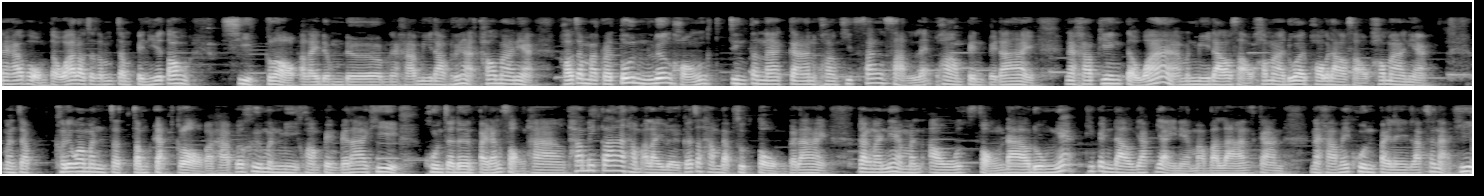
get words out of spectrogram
นะครับผมแต่ว่าเราจะจำจำเป็นที่จะต้องฉีกกรอบอะไรเดิมๆนะครับมีดาวพฤหัสเข้ามาเนี่ยเขาจะมากระตุ้นเรื่องของจินตนาการความคิดสร้างสรรค์ และความเป็นไปได้นะครับเพียงแต่ว่ามันมีดาวเสาร์เข้ามาด้วยพอดาวเสาร์เข้ามาเนี่ย มันจะเขาเรียกว่ามันจะจำกัดกรอบอะครับก็คือมันมีความเป็นไปได้ที่คุณจะเดินไปทั้งสองทาง ถ้าไม่กล้าทำอะไรเลย ก็จะทำแบบสุดโต่งก็ได้ ดังนั้นเนี่ยมันเอา 2 ดาวดวงเนี้ยที่เป็นดาวยักษ์ใหญ่เนี่ยมาบาลานซ์กันนะครับให้คุณไปในลักษณะที่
